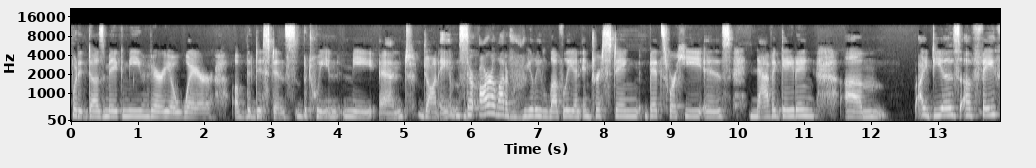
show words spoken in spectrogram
but it does make me very aware of the distance between me and John Ames. There are a lot of really lovely and interesting bits where he is navigating um, ideas of faith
